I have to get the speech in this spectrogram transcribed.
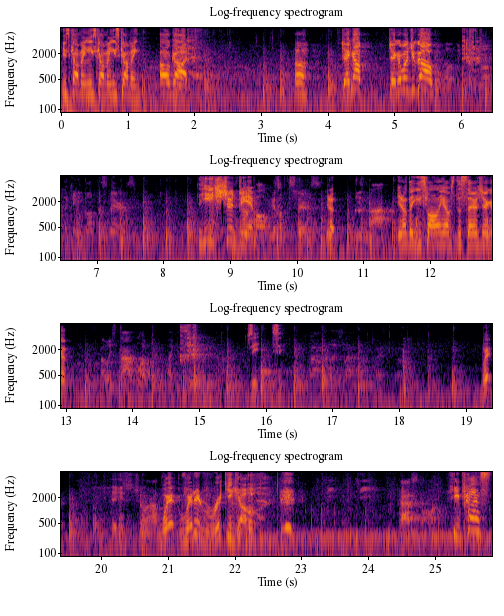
He's coming, he's coming, he's coming. Oh god. Oh Jacob! Jacob, where'd you go? I don't think he can go up, can he go up the stairs? He should be He's not able following us up the stairs. you know He's not. you don't think he's falling up the stairs, Jacob? No, he's not. Look, I can see him. See, see. Where, Yeah, he's chilling out. where, where did Ricky go? He, he passed on. he passed.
